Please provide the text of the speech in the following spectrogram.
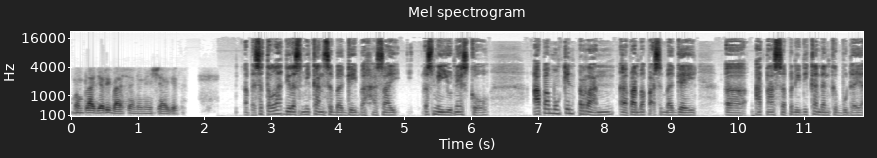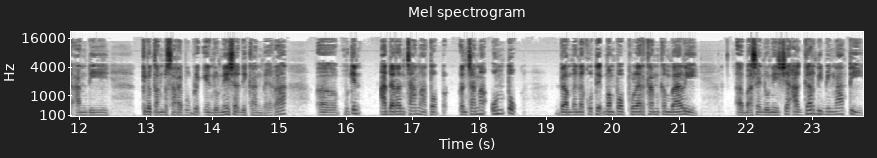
mempelajari bahasa Indonesia gitu. Setelah diresmikan sebagai bahasa resmi UNESCO, apa mungkin peran uh, peran Bapak sebagai uh, atas pendidikan dan kebudayaan di Kedutaan Besar Republik Indonesia di Canberra? Uh, mungkin ada rencana atau rencana untuk dalam tanda kutip mempopulerkan kembali uh, bahasa Indonesia agar diminati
